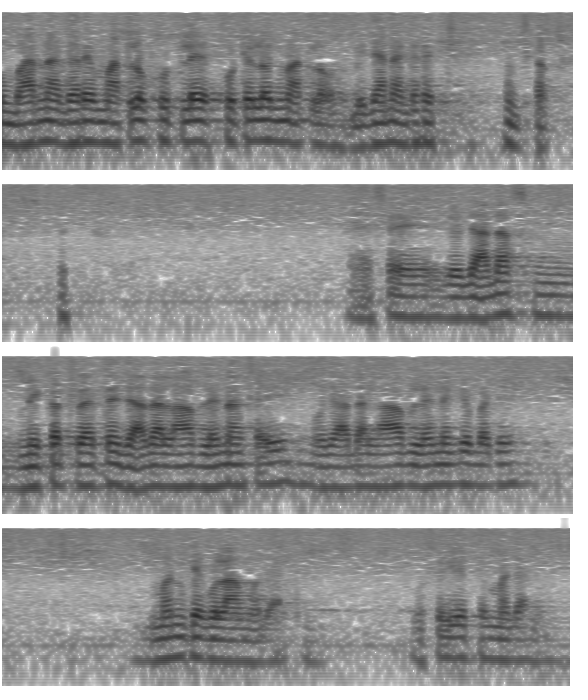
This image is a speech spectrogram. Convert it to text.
કુંભારના ઘરે માટલો ફૂટલે ફૂટેલો જ માટલો બીજાના ઘરે ऐसे जो ज़्यादा निकट रहते हैं, ज़्यादा लाभ लेना चाहिए, वो ज़्यादा लाभ लेने के बजे मन के गुलाम हो जाते हैं। उसीलिए फिर मज़ा नहीं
